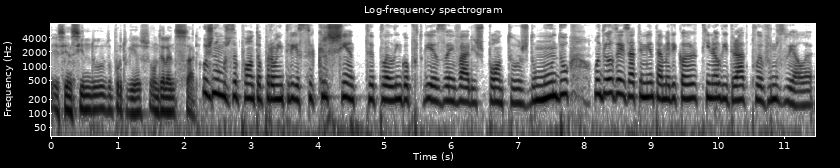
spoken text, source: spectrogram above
esse ensino do, do português onde ele é necessário. Os números apontam para o interesse crescente pela língua portuguesa em vários pontos do mundo. Um deles é exatamente a América Latina, liderado pela Venezuela.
